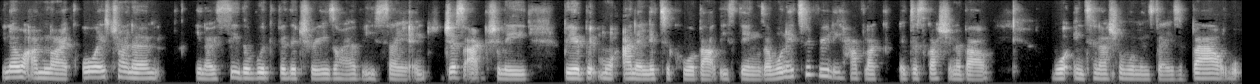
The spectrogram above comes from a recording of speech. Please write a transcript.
you know what, I'm like always trying to, you know, see the wood for the trees or however you say it, and just actually be a bit more analytical about these things. I wanted to really have like a discussion about what International Women's Day is about, what,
